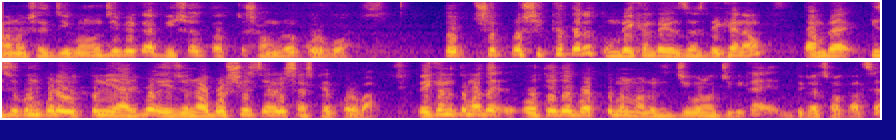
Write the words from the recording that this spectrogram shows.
মানুষের জীবন ও জীবিকা বিষয়ক তথ্য সংগ্রহ করব। তো সুপ্র শিক্ষার্থীরা, তোমরা এখান থেকে জাস্ট দেখে নাও। তো আমরা কিছুক্ষণ পরে উত্তর নিয়ে আসব এই জন্য অবশ্যই চ্যানেল সাবস্ক্রাইব করবা। তো এখানে তোমাদের অতীত বর্তমান মানুষের জীবন ও জীবিকায় দুটা ছক আছে।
